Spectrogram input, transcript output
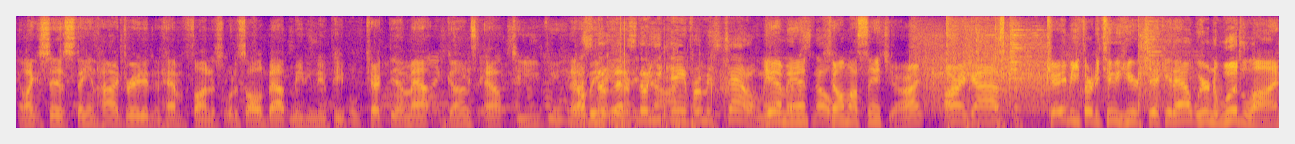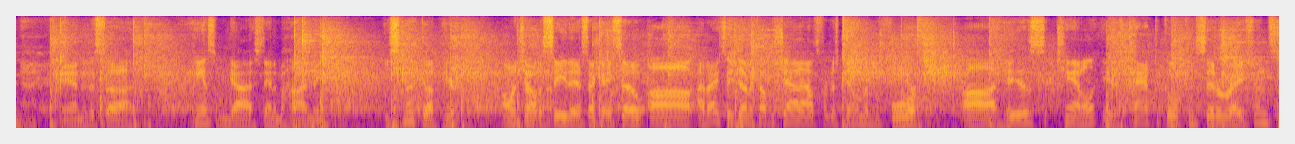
And like I said, staying hydrated and having fun is what it's all about. Meeting new people. Check them out. Guns Out TV. Let, us be know, let us know you came from his channel, man. Yeah, man. Tell them I sent you. All right. All right, guys. KB32 here. Check it out. We're in the wood line, and this uh, handsome guy standing behind me. He snuck up here. I want y'all to see this. Okay, so uh, I've actually done a couple shout outs for this gentleman before. Uh, his channel is Tactical Considerations,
